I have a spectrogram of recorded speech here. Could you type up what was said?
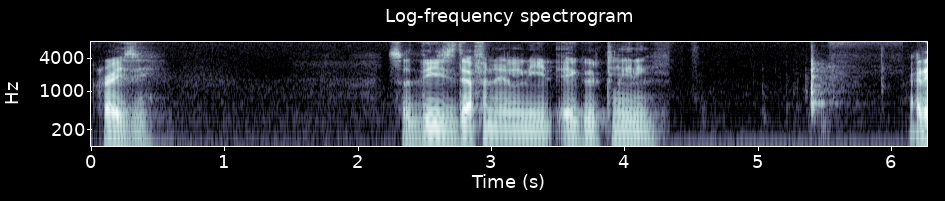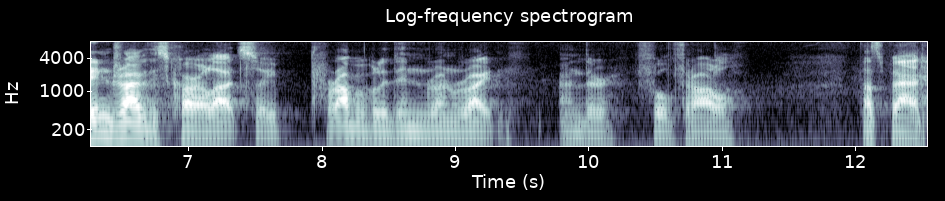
Crazy. So these definitely need a good cleaning. I didn't drive this car a lot, so it probably didn't run right under full throttle. That's bad.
